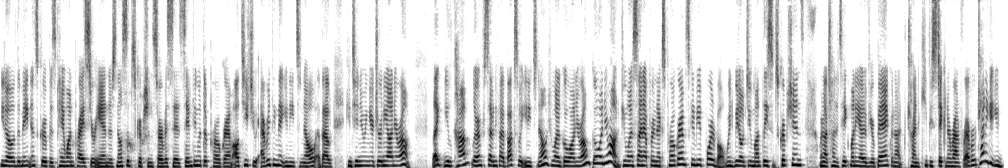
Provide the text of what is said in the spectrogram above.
you know, the maintenance group is pay one price, you're in. There's no subscription services. Same thing with the program. I'll teach you everything that you need to know about continuing your journey on your own. Like you'll come, learn for 75 bucks what you need to know. If you want to go on your own, go on your own. If you want to sign up for the next program, it's going to be affordable. We, we don't do monthly subscriptions. We're not trying to take money out of your bank. We're not trying to keep you sticking around forever. We're trying to get you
